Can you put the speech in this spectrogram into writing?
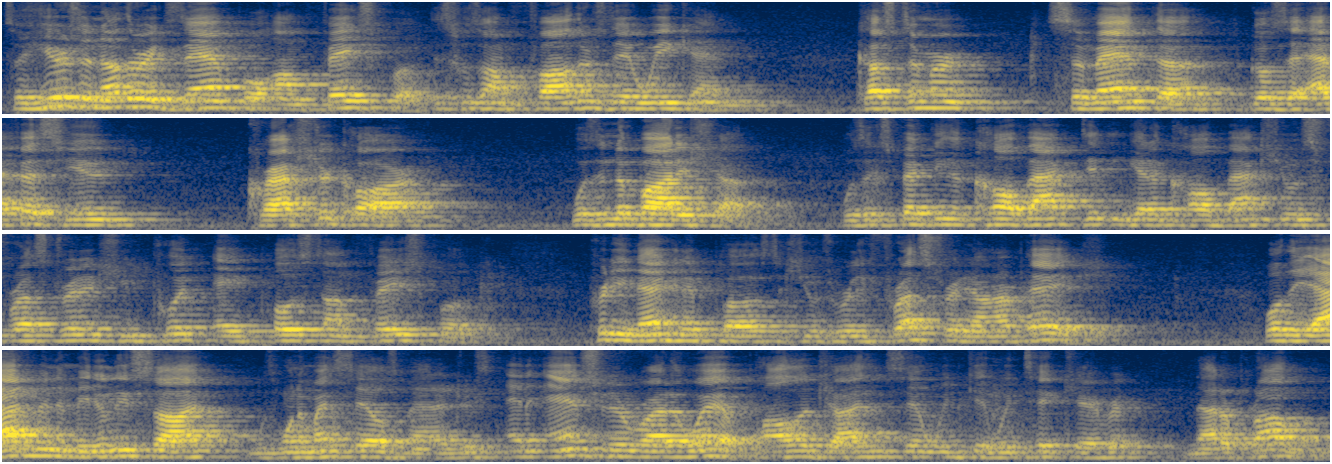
So here's another example on Facebook. This was on Father's Day weekend. Customer Samantha goes to FSU, crashed her car, was in the body shop, was expecting a call back, didn't get a call back. She was frustrated. She put a post on Facebook, pretty negative post, she was really frustrated on our page. Well, the admin immediately saw it, was one of my sales managers, and answered it right away, apologizing, saying we'd, get, we'd take care of it, not a problem.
